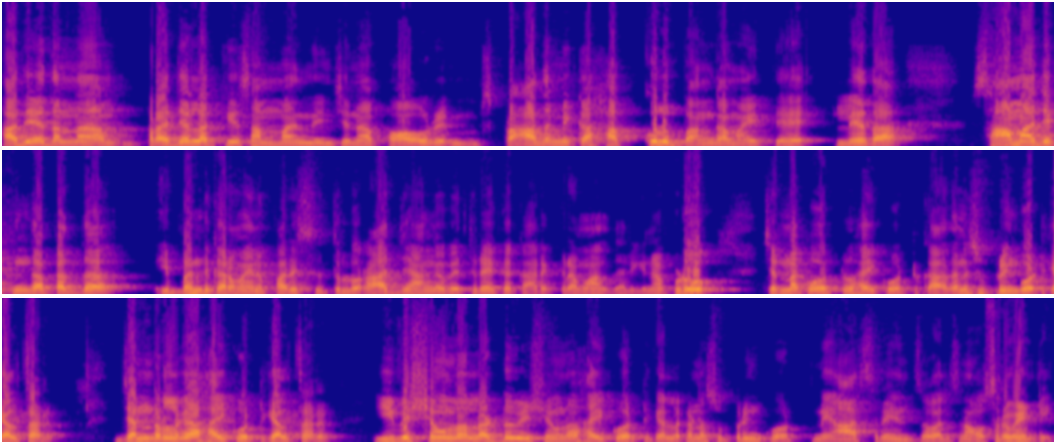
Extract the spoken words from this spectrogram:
అది ఏదన్నా ప్రజలకి సంబంధించిన పౌర ప్రాథమిక హక్కులు భంగం అయితే లేదా సామాజికంగా పెద్ద ఇబ్బందికరమైన పరిస్థితుల్లో రాజ్యాంగ వ్యతిరేక కార్యక్రమాలు జరిగినప్పుడు చిన్న కోర్టు హైకోర్టు కాదని సుప్రీంకోర్టుకి వెళ్తారు. జనరల్గా హైకోర్టుకి వెళ్తారు. ఈ విషయంలో లడ్డు విషయంలో హైకోర్టుకి వెళ్ళకుండా సుప్రీంకోర్టుని ఆశ్రయించవలసిన అవసరం ఏంటి?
